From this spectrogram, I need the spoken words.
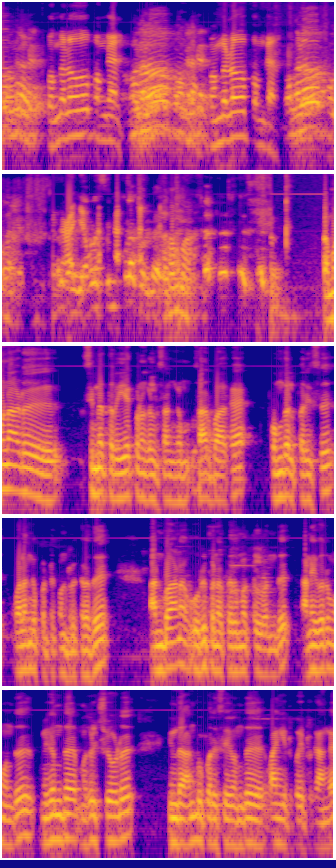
பொங்கல் பொங்கலோ பொங்கல் பொங்கலோ பொங்கல் எவ்வளவு சிம்பிளா சொல்றாரு தமிழ்நாடு சின்னத்திரை இயக்குநர்கள் சங்கம் சார்பாக பொங்கல் பரிசு வழங்கப்பட்டு கொண்டிருக்கிறது அன்பான உறுப்பினர் பெருமக்கள் வந்து அனைவரும் வந்து மிகுந்த மகிழ்ச்சியோடு இந்த அன்பு பரிசை வந்து வாங்கிட்டு போயிட்டு இருக்காங்க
